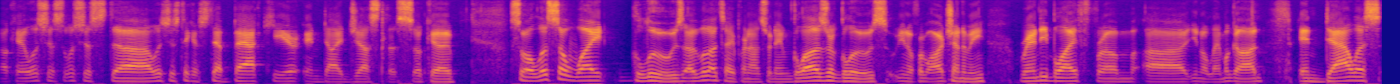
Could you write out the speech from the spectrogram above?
Okay, let's just let's just uh, let's just take a step back here and digest this. Okay, so Alissa White Gluz, well, that's how you pronounce her name, Gluz or Glues, you know, from Arch Enemy, Randy Blythe from, uh, you know, Lamb of God, and Dallas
